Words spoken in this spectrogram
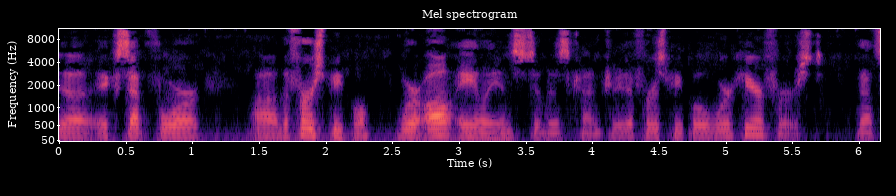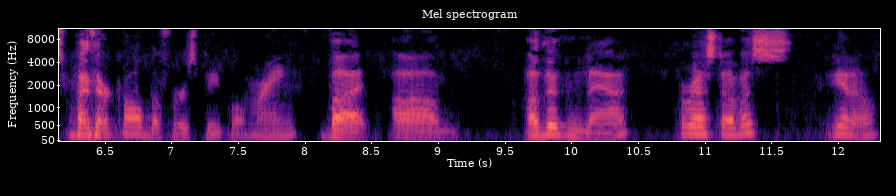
uh, except for uh, the first people, we're all aliens to this country. The first people were here first. That's why they're called the first people. Right. But um, other than that, the rest of us, you know,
